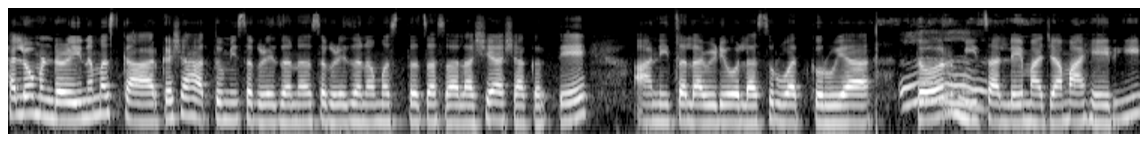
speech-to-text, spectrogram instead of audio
हॅलो मंडळी नमस्कार. कशा आहात तुम्ही सगळेजणं? सगळेजणं मस्तच असाल अशी आशा करते. आणि चला व्हिडिओला सुरुवात करूया. तर मी चालले माझ्या माहेरी.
